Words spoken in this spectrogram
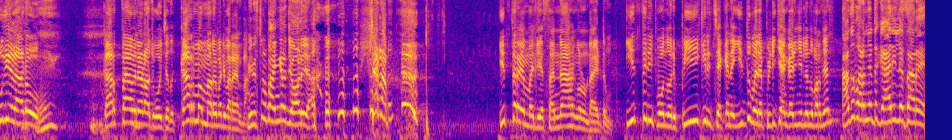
ഊതിയതാണോ കർത്താവിനോടാ ചോദിച്ചത്. കർമ്മം മറുപടി പറയണ്ട. മിനിസ്റ്റർ ഭയങ്കര ജോളിയാ. ഇത്രയും വലിയ സന്നാഹങ്ങൾ ഉണ്ടായിട്ടും ഇത്തിരി പോകുന്ന ഒരു പീക്കിരി ചെക്കനെ ഇതുവരെ പിടിക്കാൻ കഴിഞ്ഞില്ലെന്ന് പറഞ്ഞാൽ? അത് പറഞ്ഞിട്ട് കാര്യമില്ല സാറേ.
